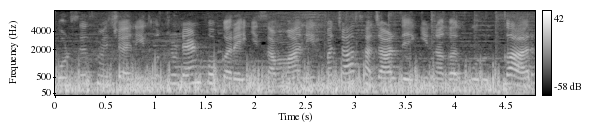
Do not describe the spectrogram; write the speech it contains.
फोर्सेस में चयनित स्टूडेंट को करेगी सम्मानित। पचास हज़ार देगी नगद पुरस्कार।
